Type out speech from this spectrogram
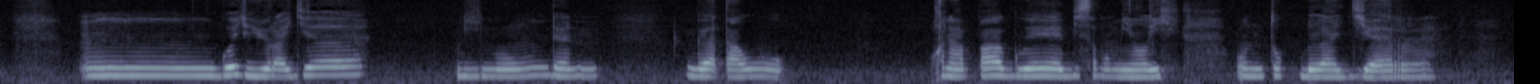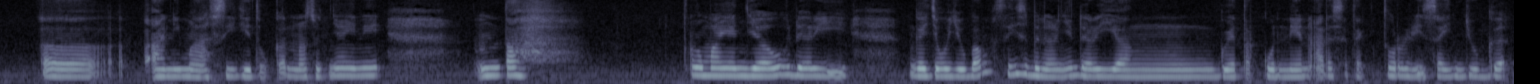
hmm, gue jujur aja bingung dan nggak tahu kenapa gue bisa memilih untuk belajar uh, animasi gitu kan. Maksudnya ini entah lumayan jauh dari nggak jauh-jauh banget sih sebenarnya dari yang gue tekunin arsitektur desain juga.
